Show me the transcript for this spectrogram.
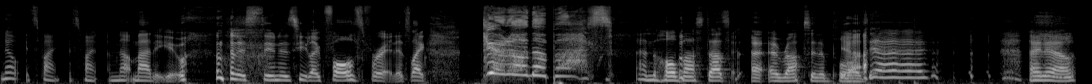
No it's fine. It's fine. I'm not mad at you. And then as soon as he like falls for it it's like get on the bus! And the whole bus starts uh, erupts in applause. Yay! I know.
